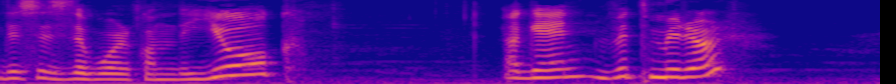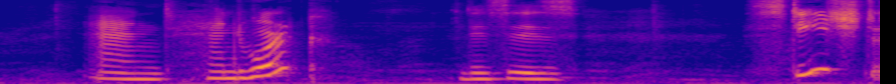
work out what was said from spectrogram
This is the work on the yoke. Again with mirror and handwork this is stitched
